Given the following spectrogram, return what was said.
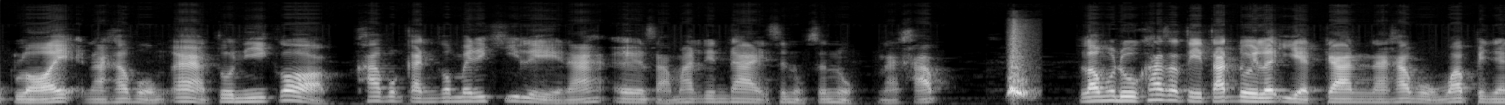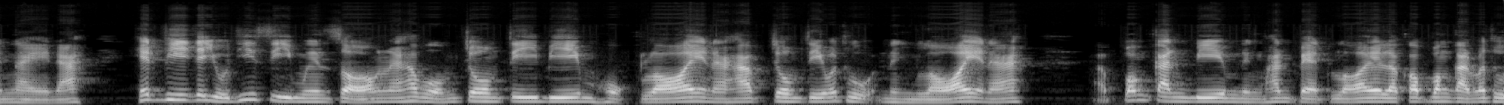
3,600 นะครับผม อ่า ตัวนี้ก็ค่าป้องกันก็ไม่ได้ขี้เหร่นะ เออ สามารถเล่นได้สนุกๆนะครับ เรามาดูค่าสเตตัสโดยละเอียดกันนะครับผมว่าเป็นยังไงนะ HP จะอยู่ที่ 42,000นะครับผม โจมตีบีม 600 นะครับ โจมตีวัตถุ 100 นะ ป้องกันบีม 1,800 แล้วก็ป้องกันวัตถุ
